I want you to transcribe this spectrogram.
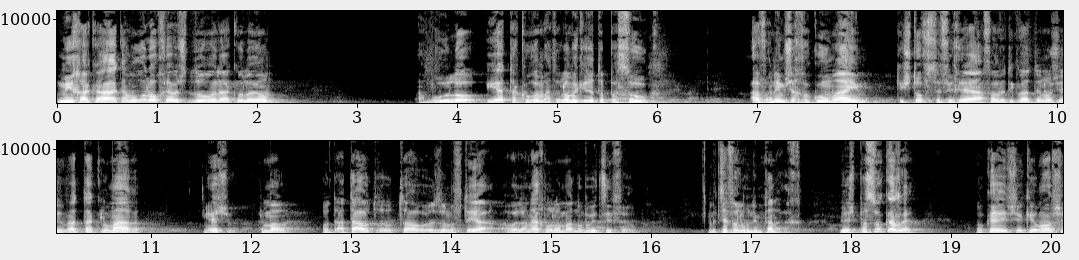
מי חקק? אמרו לו, חבל שתדור עליה כל היום. אמרו לו, אי אתה קורא, מה, אתה לא מכיר את הפסוק? אבנים שחקו מים, תשטוף ספיחי העפר ותקוות אנוש שהבדת? כלומר, יש, כלומר, אתה, אותה, זה מפתיע, אבל אנחנו למדנו בבית ספר, בבית ספר לומדים תנ"ך, ויש פסוק כזה, אוקיי? שכמו ש...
